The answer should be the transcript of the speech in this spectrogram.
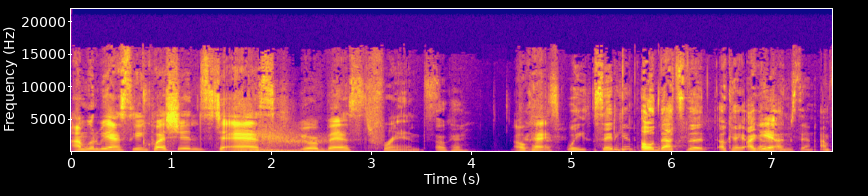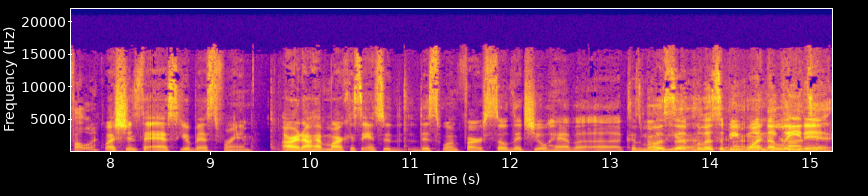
I'm going to be asking questions to ask your best friends. Okay. Okay. Wait, say it again. Oh, that's the okay. I got. it. Yeah. I understand. I'm following. Questions to ask your best friend. All right, I'll have Marcus answer this one first, so that you'll have a uh, because oh, Melissa Oh, yeah. Melissa be I- I wanting to need lead in.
